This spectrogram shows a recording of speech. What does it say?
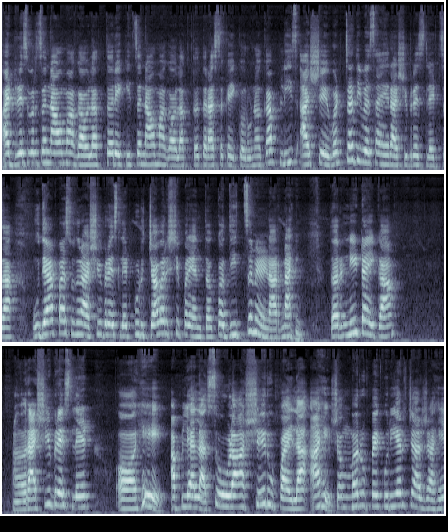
ॲड्रेसवरचं नाव मागावं लागतं रेकीचं नाव मागावं लागतं तर असं काही करू नका. प्लीज आज शेवटचा दिवस आहे राशी ब्रेसलेटचा उद्यापासून राशी ब्रेसलेट पुढच्या वर्षीपर्यंत कधीच मिळणार नाही. तर नीट ऐका. राशी ब्रेसलेट हे आपल्याला सोळाशे रुपयाला आहे. शंभर रुपये कुरिअर चार्ज आहे.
